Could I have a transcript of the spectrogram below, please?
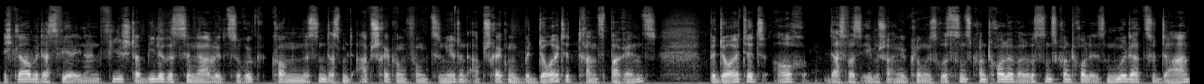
Ich glaube, dass wir in ein viel stabileres Szenario zurückkommen müssen, das mit Abschreckung funktioniert. Und Abschreckung bedeutet Transparenz, bedeutet auch das, was eben schon angeklungen ist, Rüstungskontrolle, weil Rüstungskontrolle ist nur dazu da,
